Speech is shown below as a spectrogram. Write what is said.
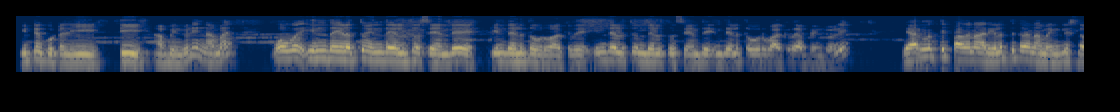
இட்டு கூட்டல் இ டி அப்படின்னு சொல்லி நாம ஒவ்வொரு இந்த எழுத்தும் இந்த எழுத்தும் சேர்ந்து இந்த எழுத்தை உருவாக்குது இந்த எழுத்தும் இந்த எழுத்தும் சேர்ந்து இந்த எழுத்தை உருவாக்குது அப்படின்னு சொல்லி இருநூத்தி பதினாறு எழுத்துக்களை நம்ம இங்கிலீஷ்ல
